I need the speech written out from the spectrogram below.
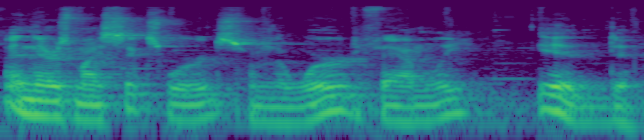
And there's my six words from the word family, id.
